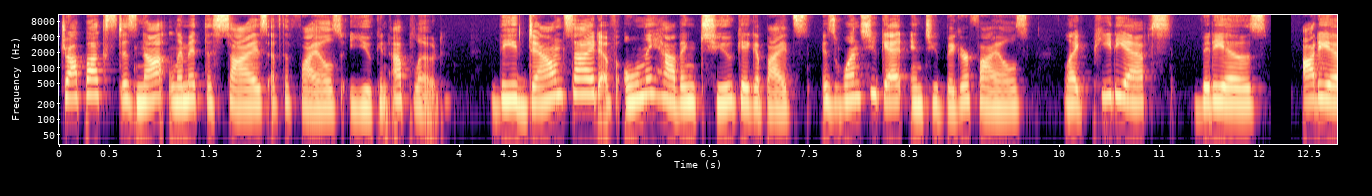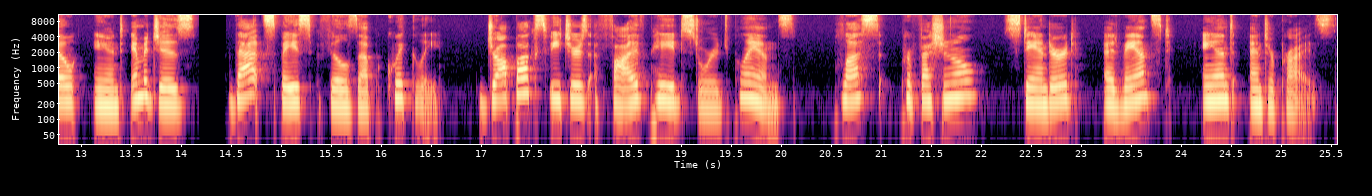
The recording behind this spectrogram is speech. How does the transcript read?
Dropbox does not limit the size of the files you can upload. The downside of only having 2 gigabytes is once you get into bigger files like PDFs, videos, audio, and images, that space fills up quickly. Dropbox features five paid storage plans, plus professional, standard, advanced, and enterprise.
